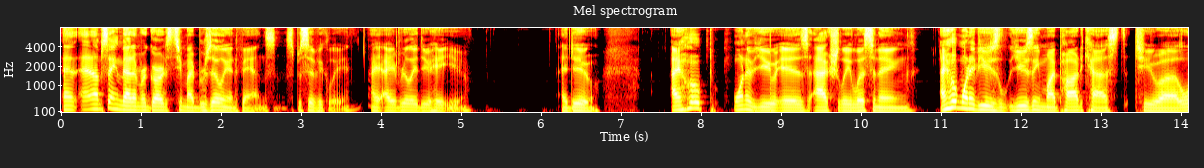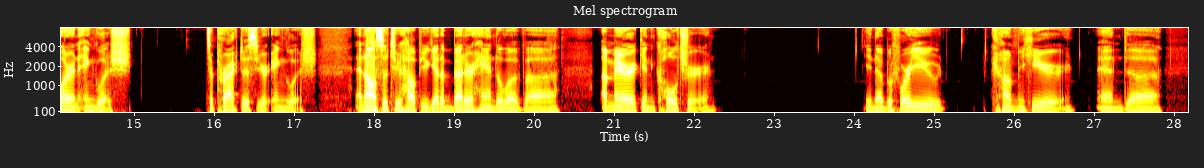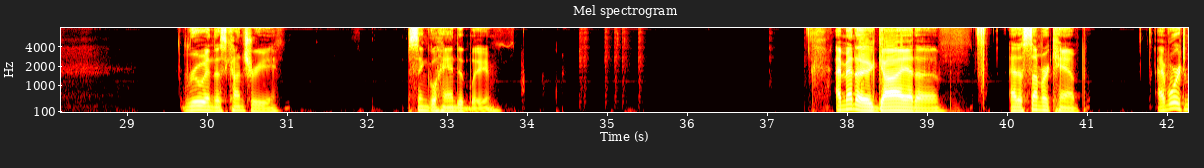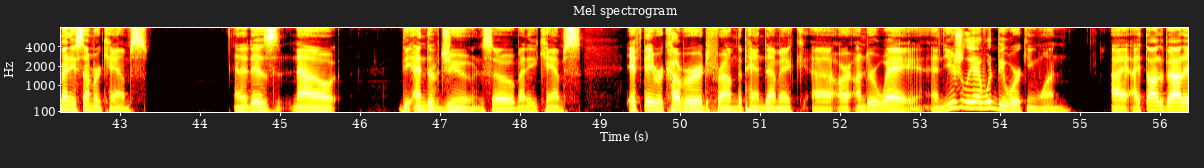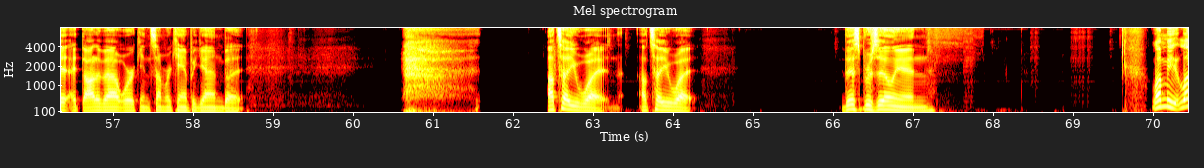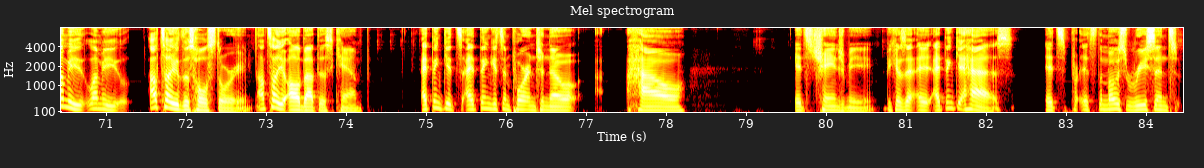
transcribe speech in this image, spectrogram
and, and I'm saying that in regards to my Brazilian fans specifically. I, I really do hate you. I do. I hope one of you is actually listening. I hope one of you is using my podcast to uh, learn English, to practice your English, and also to help you get a better handle of uh, American culture. You know, before you come here and uh, ruin this country single handedly. I met a guy at a at a summer camp. I've worked many summer camps, and it is now the end of June. So many camps, if they recovered from the pandemic, uh, are underway. And usually I would be working one. I, I thought about it. I thought about working summer camp again, but I'll tell you what. I'll tell you what. This Brazilian Let me let me let me I'll tell you this whole story. I'll tell you all about this camp. I think it's I think it's important to know how it's changed me because I, I think it has. It's it's the most recent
